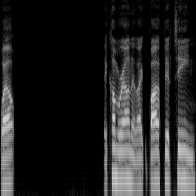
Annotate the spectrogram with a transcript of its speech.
Well, they come around at like five fifteen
